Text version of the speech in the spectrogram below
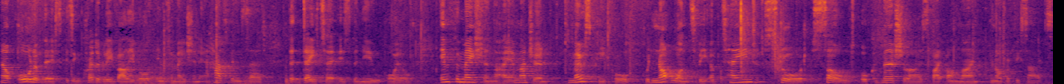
Now, all of this is incredibly valuable information. It has been said that data is the new oil. Information that I imagine most people would not want to be obtained, stored, sold or commercialised by online pornography sites.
